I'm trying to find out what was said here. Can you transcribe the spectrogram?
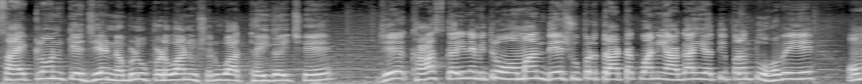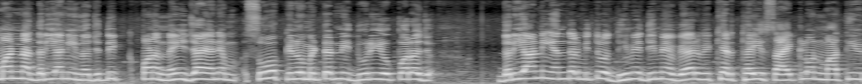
સાયક્લોન કે જે નબળું પડવાનું શરૂઆત થઈ ગઈ છે. જે ખાસ કરીને મિત્રો, ઓમાન દેશ ઉપર ત્રાટકવાની આગાહી હતી, પરંતુ હવે એ ઓમાનના દરિયાની નજદીક પણ નહીં જાય અને સો કિલોમીટરની દૂરી ઉપર જ દરિયાની અંદર મિત્રો ધીમે ધીમે વેરવિખેર થઈ સાયક્લોનમાંથી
